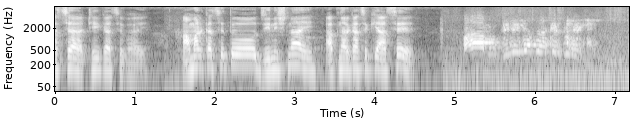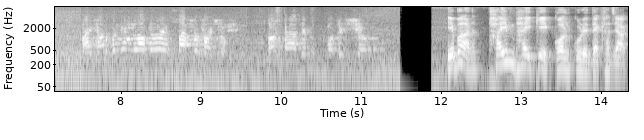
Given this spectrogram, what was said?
আচ্ছা ঠিক আছে ভাই। আমার কাছে তো জিনিস নাই। আপনার কাছে কি আছে? এবার ফাইম ভাইকে কল করে দেখা যাক।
